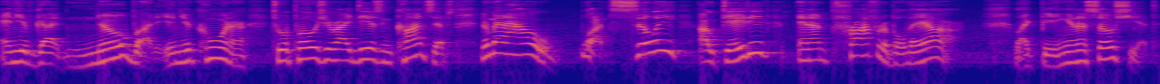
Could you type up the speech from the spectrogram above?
and you've got nobody in your corner to oppose your ideas and concepts, no matter how, what, silly, outdated, and unprofitable they are. Like being an associate.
